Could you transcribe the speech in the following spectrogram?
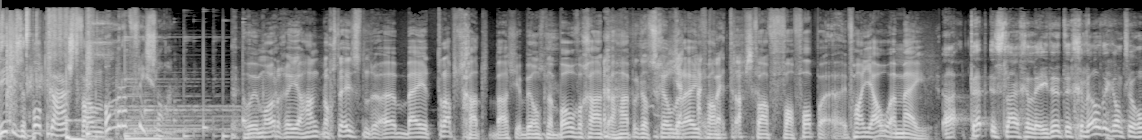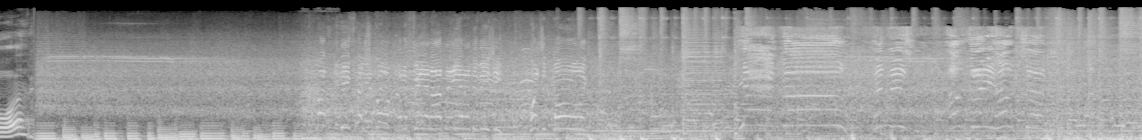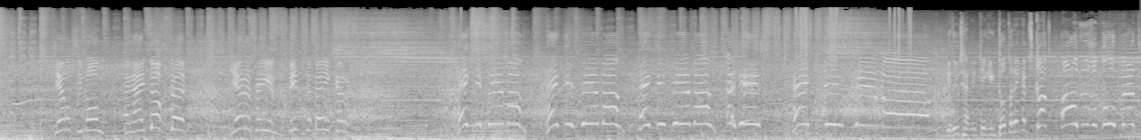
Dit is de podcast van Omroep Friesland. Goedemorgen, je hangt nog steeds eh, bij het trapsgat. Als je bij ons naar boven gaat, dan heb ik dat schilderij Ja, van, bij het trapsgat. van, van Foppen, eh, van jou en mij. Ja, dat is lang geleden. Het is geweldig om te horen. Hij dacht het. Jervingen wint de beker. Henkie Veerman! Henkie Veerman! Henkie Veerman! Het is Henkie Veerman! Je doet hij niet ik Dotterik het Scott. Oh, dat is een doelpunt!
